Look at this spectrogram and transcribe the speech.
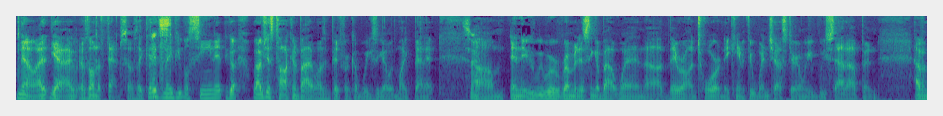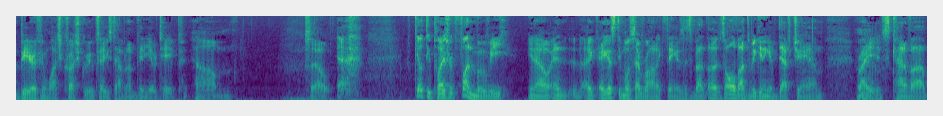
No, I, yeah, I, I was on the fence. I was like, "Has many people seen it?" Well, I was just talking about it when I was in Pittsburgh a couple weeks ago with Mike Bennett, Sure. um, and we were reminiscing about when uh, they were on tour and they came through Winchester, and we we sat up and having beers and we watched Krush Groove 'cause I used to have it on videotape. Um, so, eh, guilty pleasure, fun movie, you know. And I, I guess the most ironic thing is it's about it's all about the beginning of Def Jam, right? It's kind of a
